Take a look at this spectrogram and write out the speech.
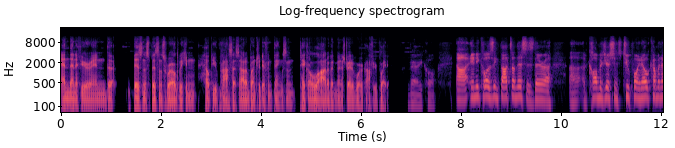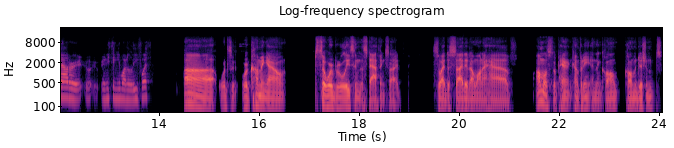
And then if you're in the business business world, we can help you process out a bunch of different things and take a lot of administrative work off your plate. Very cool. Uh, any closing thoughts on this? Is there a, a Call Magicians 2.0 coming out, or anything you want to leave with? Uh, what's we're coming out. So we're releasing the staffing side. So I decided I want to have almost a parent company and then call call magicians.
